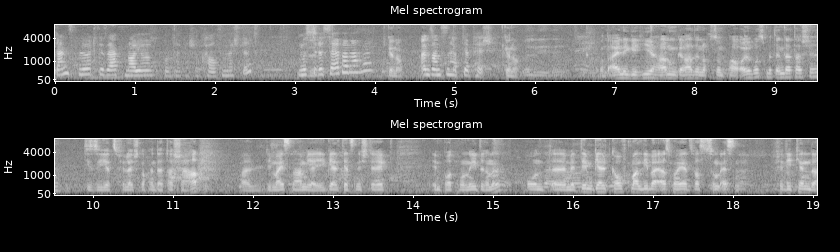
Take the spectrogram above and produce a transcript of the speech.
ganz blöd gesagt neue Unterwäsche kaufen möchtet, müsst ihr das selber machen? Genau. Ansonsten habt ihr Pech. Genau. Und einige hier haben gerade noch so ein paar Euros mit in der Tasche, die sie jetzt vielleicht noch in der Tasche hatten. Weil die meisten haben ja ihr Geld jetzt nicht direkt im Portemonnaie drin. Und äh, mit dem Geld kauft man lieber erstmal jetzt was zum Essen für die Kinder.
